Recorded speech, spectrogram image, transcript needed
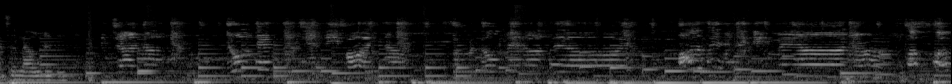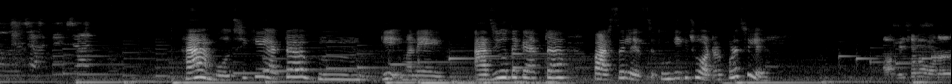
আচ্ছা লাউডে হ্যাঁ বলছি কি একটা মানে আজিও থেকে একটা পার্সেল এসেছে। তুমি কি কিছু অর্ডার করেছিলে? আমি কোনো অর্ডার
